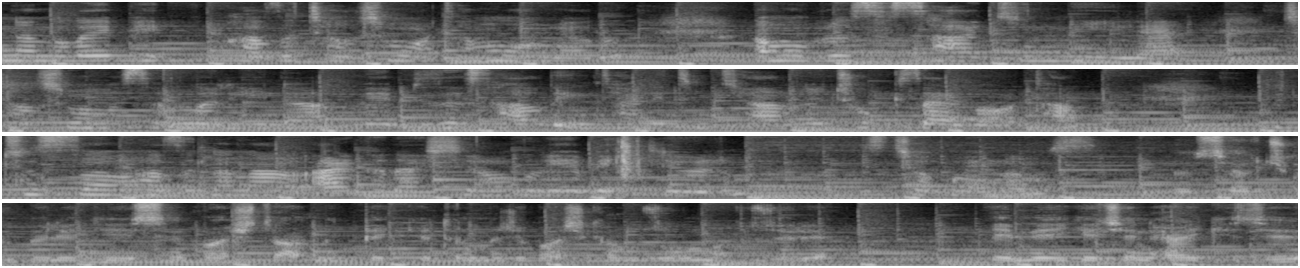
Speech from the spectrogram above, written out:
pandemiden dolayı pek fazla çalışma ortamı olmuyordu. Ama burası sakinliğiyle, çalışma masalarıyla ve bize sağladığı internet imkanıyla çok güzel bir ortam. Bütün sınava hazırlanan arkadaşlarımı buraya bekliyorum. Biz çok memnunuz. Selçuk Belediyesi başta Ahmet Bek Yatırımcı Başkanımız olmak üzere emeği geçen herkese e,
